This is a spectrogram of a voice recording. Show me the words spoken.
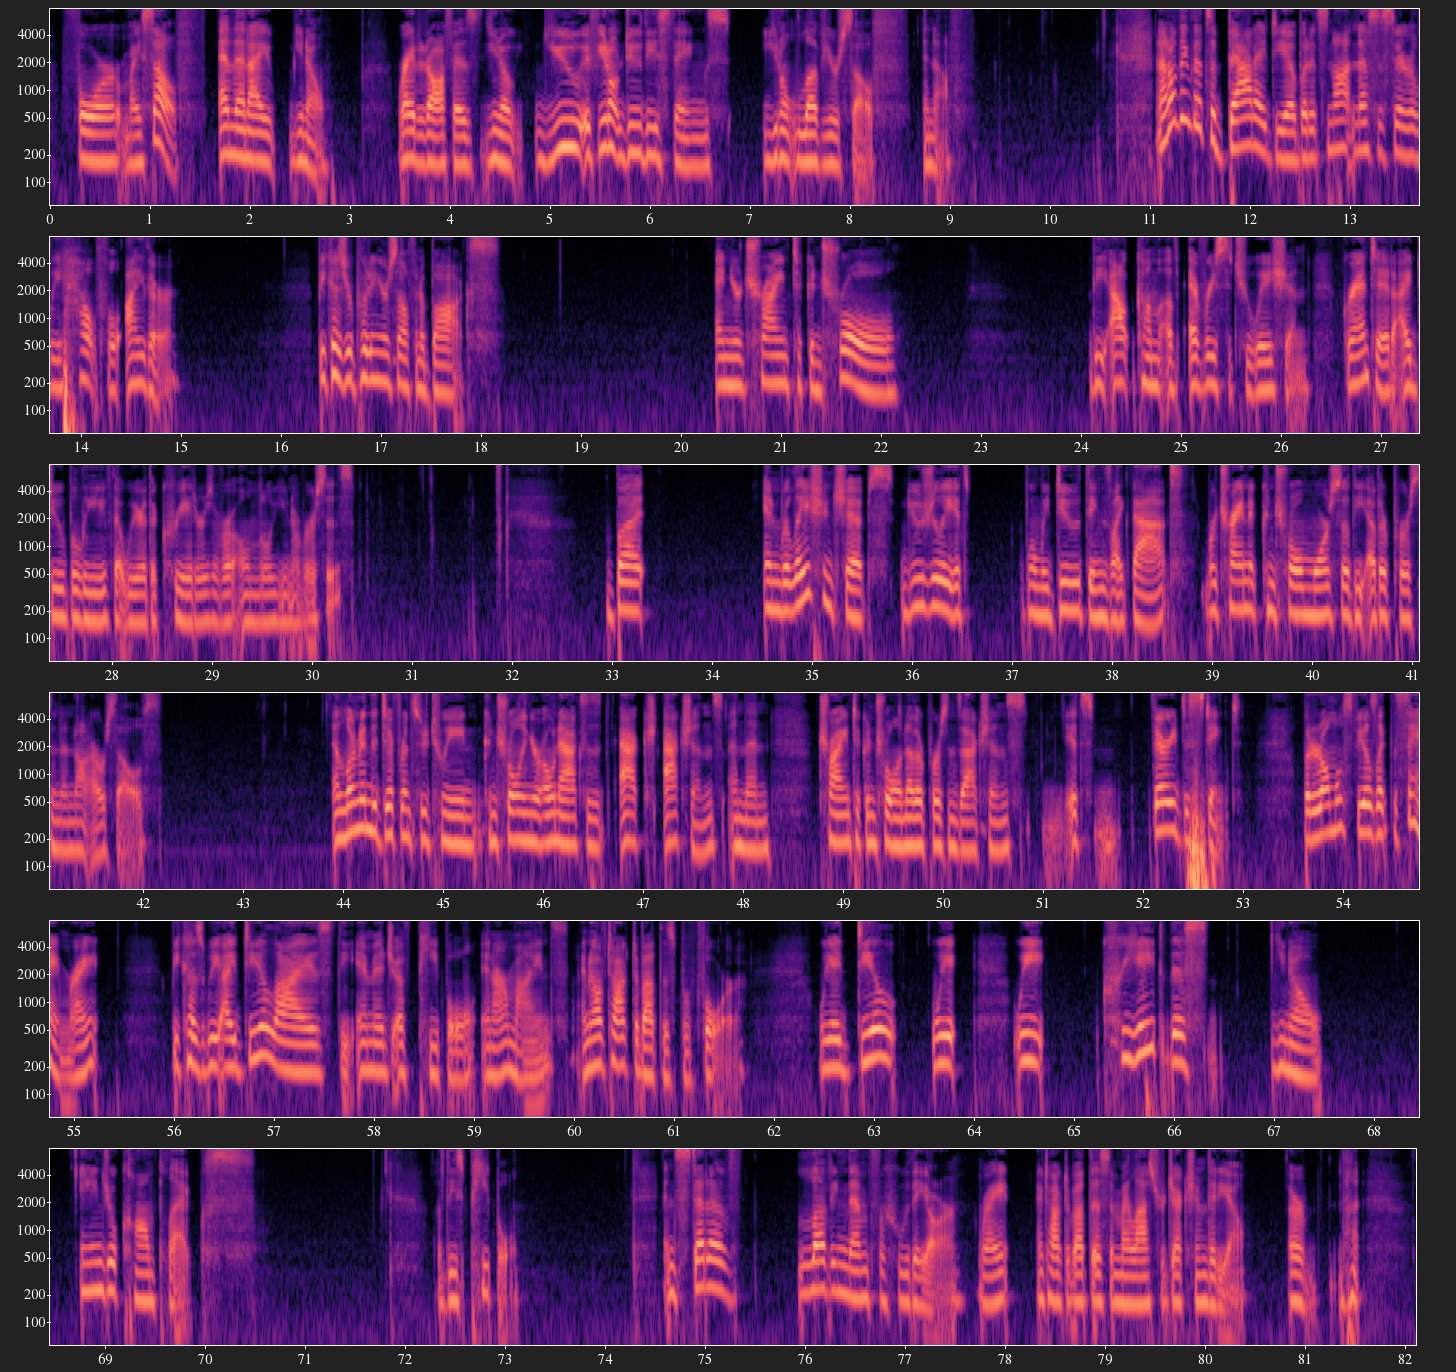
for myself. And then I, you know, write it off as, you know, you, if you don't do these things, you don't love yourself enough. And I don't think that's a bad idea, but it's not necessarily helpful either because you're putting yourself in a box and you're trying to control the outcome of every situation. Granted, I do believe that we are the creators of our own little universes. But in relationships, usually it's when we do things like that, we're trying to control more so the other person and not ourselves. And learning the difference between controlling your own acts, actions and then trying to control another person's actions, it's very distinct. But it almost feels like the same, right? Because we idealize the image of people in our minds. I know I've talked about this before. We ideal we we create this, you know, angel complex of these people instead of loving them for who they are, right? I talked about this in my last rejection video or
